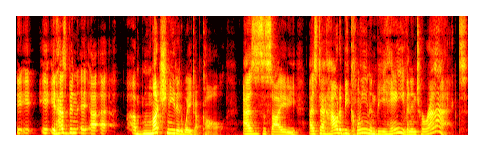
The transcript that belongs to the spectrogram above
It, it, it has been a, a, a much needed wake up call as a society as to how to be clean and behave and interact.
